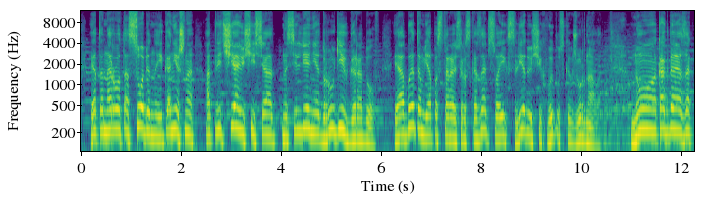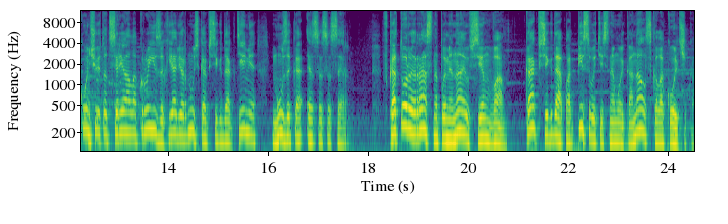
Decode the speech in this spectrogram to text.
– это народ особенный и, конечно, отличающийся от населения других городов. И об этом я постараюсь рассказать в своих следующих выпусках журнала. Но когда я закончу этот сериал о круизах, я вернусь, как всегда, к теме «Музыка СССР». В который раз напоминаю всем вам, как всегда, подписывайтесь на мой канал с колокольчиком,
